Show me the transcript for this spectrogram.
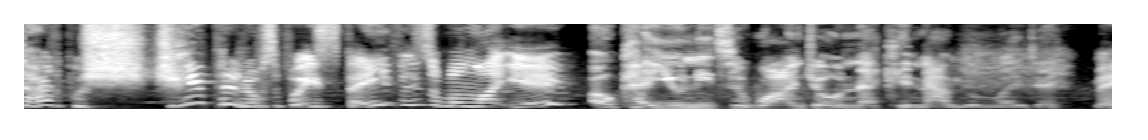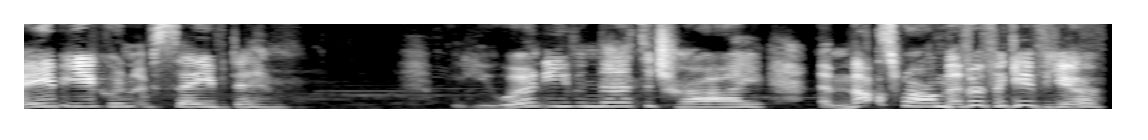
dad was stupid enough to put his faith in someone like you. Okay, you need to wind your neck in now, young lady. Maybe you couldn't have saved him. But you weren't even there to try, and that's why I'll never forgive you.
